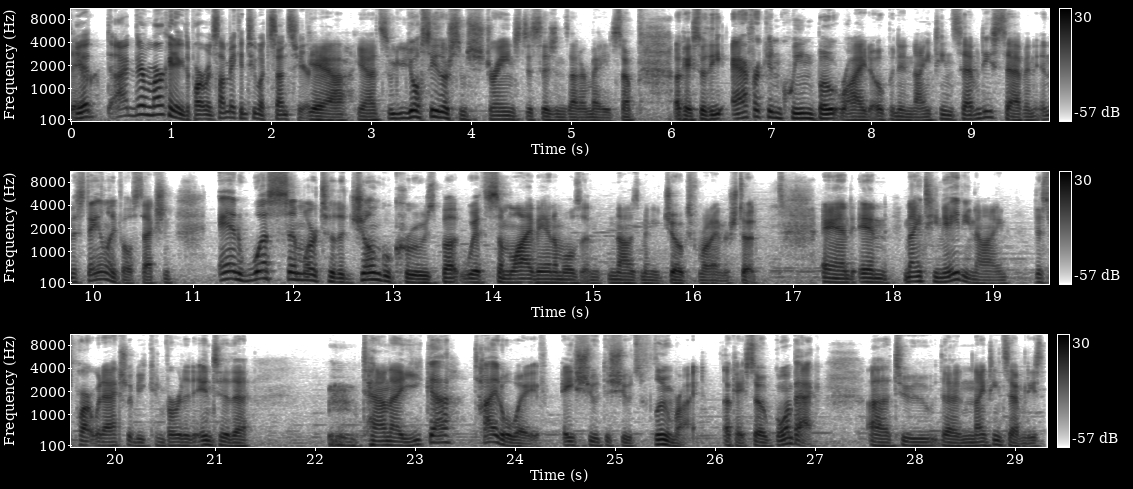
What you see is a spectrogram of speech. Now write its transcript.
There. Yeah, their marketing department's not making too much sense here. Yeah, yeah. So you'll see there's some strange decisions that are made. So, okay, so the African Queen boat ride opened in 1977 in the Stanleyville section and was similar to the Jungle Cruise, but with some live animals and not as many jokes, from what I understood. And in 1989, this part would actually be converted into the Tanganyika Tidal Wave, a shoot the chutes flume ride. Okay, so going back uh, to the 1970s,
